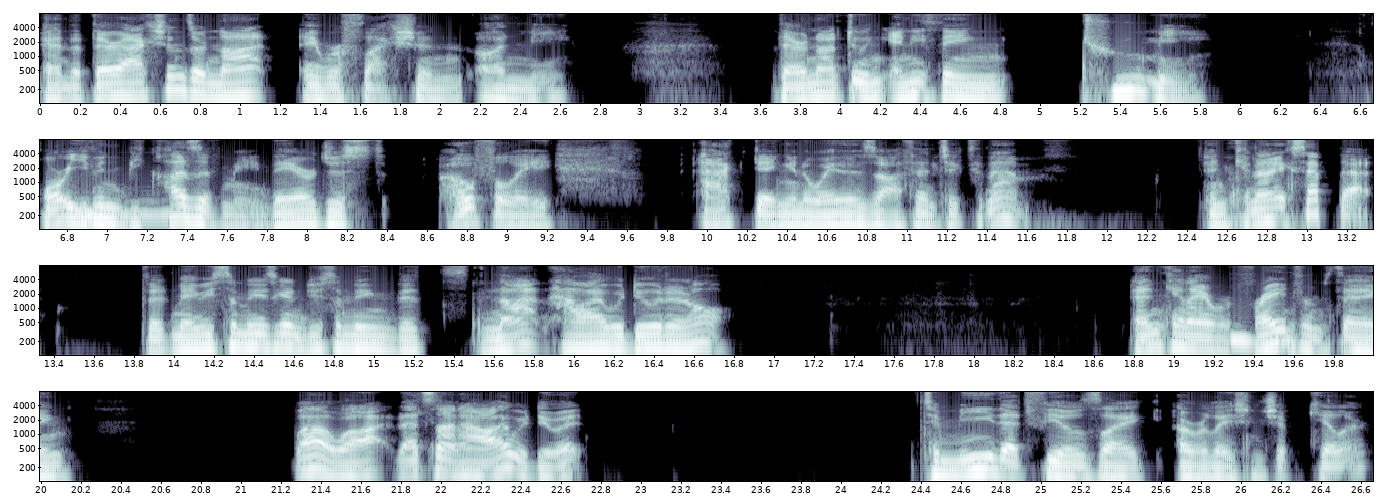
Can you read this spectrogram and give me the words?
and that their actions are not a reflection on me. They're not doing anything to me or even mm-hmm. because of me. They are just hopefully acting in a way that is authentic to them. And can I accept that? That maybe somebody's going to do something that's not how I would do it at all. And can I refrain mm-hmm. from saying, wow, well, that's not how I would do it? To me, that feels like a relationship killer.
